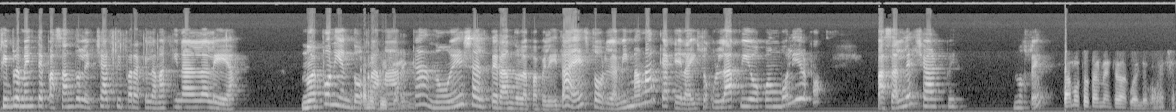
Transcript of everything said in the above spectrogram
simplemente pasándole el Sharpie para que la máquina la lea? No es poniendo otra marca, no es alterando la papeleta, es sobre la misma marca que la hizo con lápiz o con bolígrafo, pasarle el Sharpie no sé. Estamos totalmente de acuerdo con eso.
